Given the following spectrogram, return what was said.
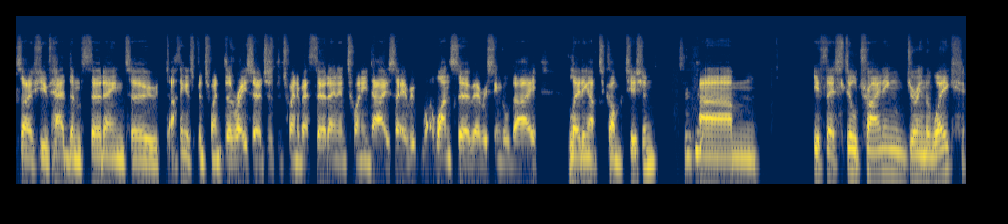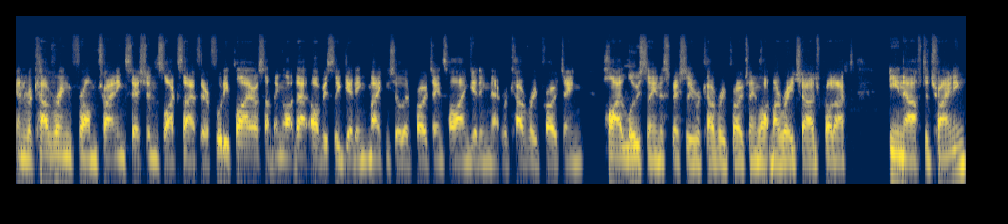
So if you've had them 13 to, I think it's between the research is between about 13 and 20 days. So every one serve every single day leading up to competition. Mm-hmm. Um, if they're still training during the week and recovering from training sessions, like say if they're a footy player or something like that, obviously getting making sure their protein's high and getting that recovery protein, high leucine, especially recovery protein like my recharge product, in after training,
